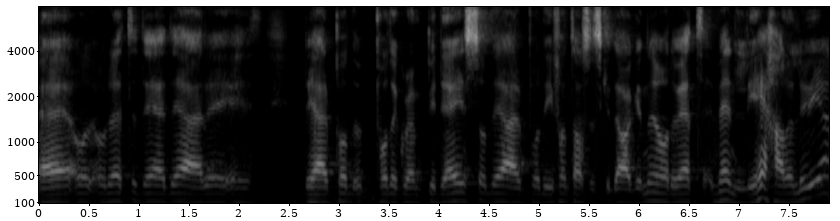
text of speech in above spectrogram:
Eh, og, og det, det, er, det er på, på, the grumpy days, og det er på de fantastiske dagene. Og du vet, Vennlig, halleluja,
